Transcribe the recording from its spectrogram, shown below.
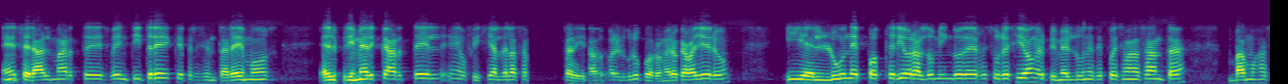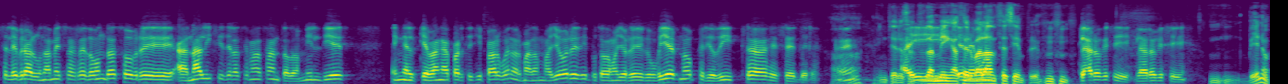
¿eh? Será el martes 23 que presentaremos el primer cartel eh, oficial de la Semana Santa dedicado por el grupo Romero Caballero y el lunes posterior al domingo de resurrección, el primer lunes después de Semana Santa, vamos a celebrar una mesa redonda sobre análisis de la Semana Santa 2010 en el que van a participar, bueno, hermanos mayores, diputados mayores de gobierno, periodistas, etcétera. ¿eh? Interesante Ahí también hacer tenemos- balance siempre. Claro que sí, claro que sí. Bueno,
